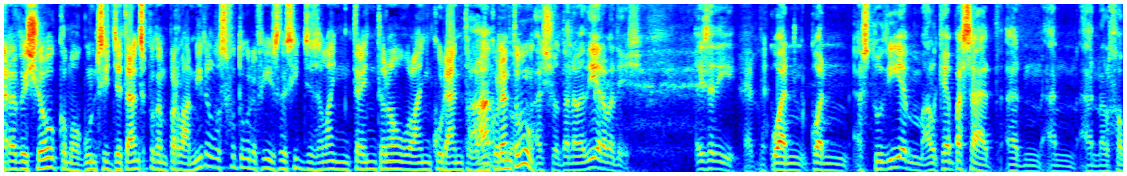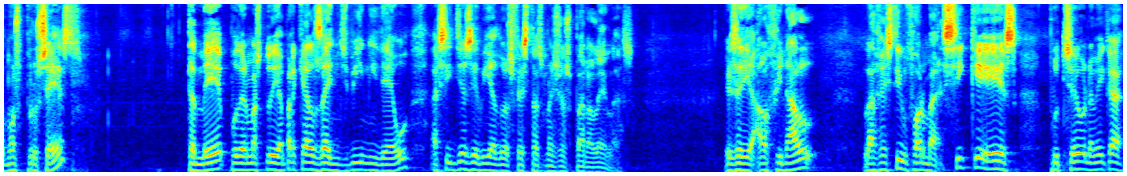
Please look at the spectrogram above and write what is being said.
ara d'això, com alguns sitgetans poden parlar. Mira les fotografies de Sitges a l'any 39 o l'any 40 o l'any Ah, amigo, 41. això t'anava a dir ara mateix. És a dir, quan, quan estudiem el que ha passat en, en, en el famós procés, també podrem estudiar perquè als anys 20 i 10 a Sitges hi havia dues festes majors paral·leles. És a dir, al final la festa informa. Sí que és potser una mica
